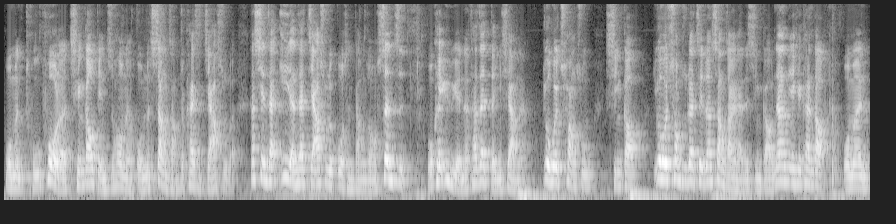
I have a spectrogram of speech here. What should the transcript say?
我们突破了前高点之后呢，我们的上涨就开始加速了。那现在依然在加速的过程当中，甚至我可以预言呢，它再等一下呢，又会创出新高，又会创出在这段上涨以来的新高。那你也可以看到，我们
